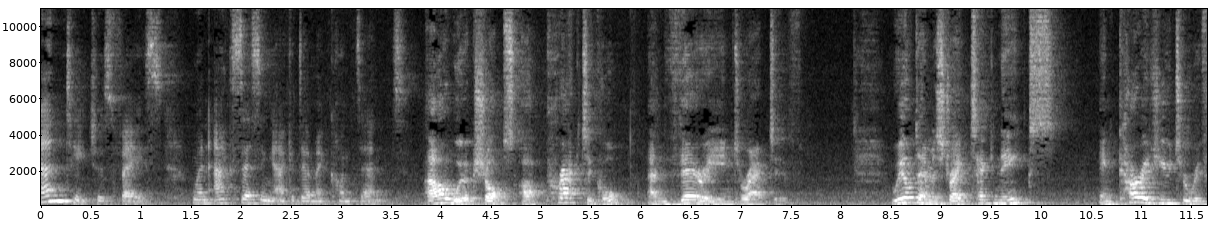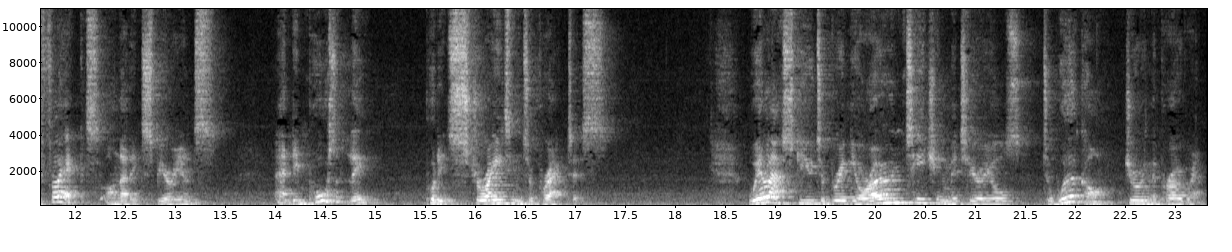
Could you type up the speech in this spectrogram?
and teachers face when accessing academic content. Our workshops are practical and very interactive. We'll demonstrate techniques encourage you to reflect on that experience, and importantly, put it straight into practice. We'll ask you to bring your own teaching materials to work on during the program.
